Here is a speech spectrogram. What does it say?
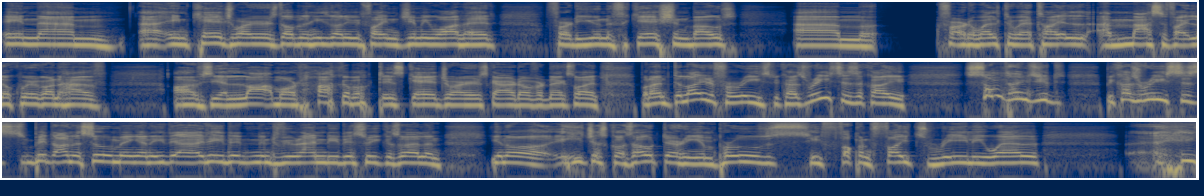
in um uh, in Cage Warriors Dublin. He's going to be fighting Jimmy Wallhead for the unification bout. Um, for the welterweight title, a massive fight. Look, we're going to have obviously a lot more talk about this Cage Warriors card over the next while. But I'm delighted for Rhys because Rhys is a guy. Sometimes you'd because Rhys is a bit unassuming, and he uh, he did an interview with Andy this week as well, and you know he just goes out there, he improves, he fucking fights really well. Uh, He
